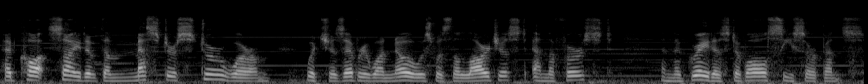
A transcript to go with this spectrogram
had caught sight of the Mester Stoorworm, which, as everyone knows, was the largest and the first and the greatest of all sea serpents.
